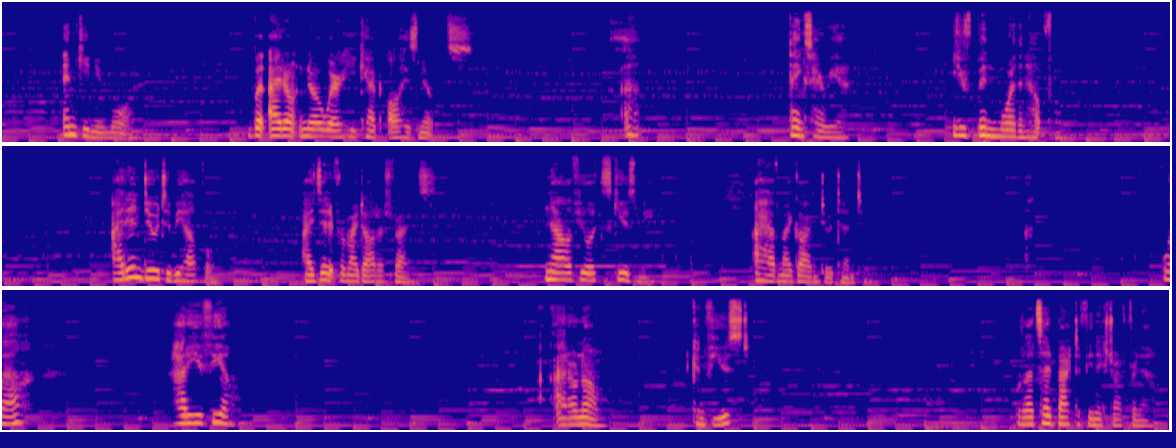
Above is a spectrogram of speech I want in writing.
Enki knew more. But I don't know where he kept all his notes. Uh, thanks, Hyria. You've been more than helpful. I didn't do it to be helpful. I did it for my daughter's friends. Now, if you'll excuse me, I have my garden to attend to. Well, how do you feel? I don't know. Confused? Well, let's head back to Phoenix Drop for now.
